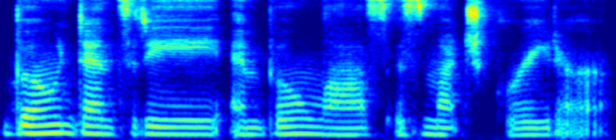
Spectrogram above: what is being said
bone density and bone loss is much greater.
